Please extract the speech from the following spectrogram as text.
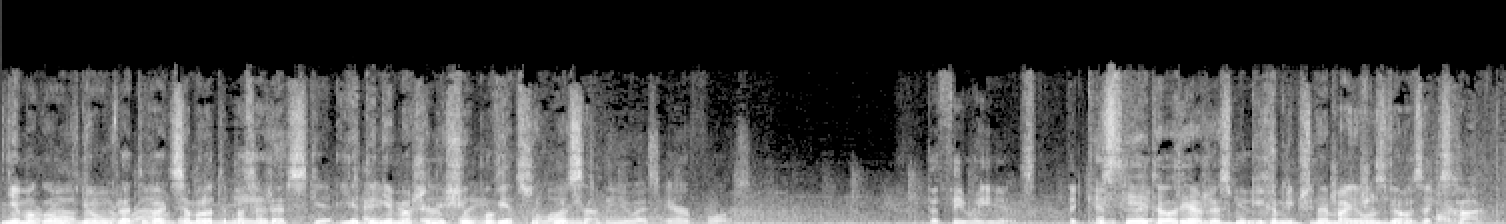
Nie mogą w nią wlatywać samoloty pasażerskie, jedynie maszyny sił powietrznych USA. Istnieje teoria, że smugi chemiczne mają związek z HARP.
